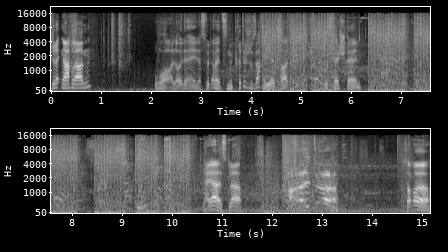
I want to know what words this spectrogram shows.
Direkt nachladen. Boah, Leute, ey, das wird aber jetzt eine kritische Sache hier gerade. Muss feststellen. Ja, ja, ist klar. Alter! Sag mal,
